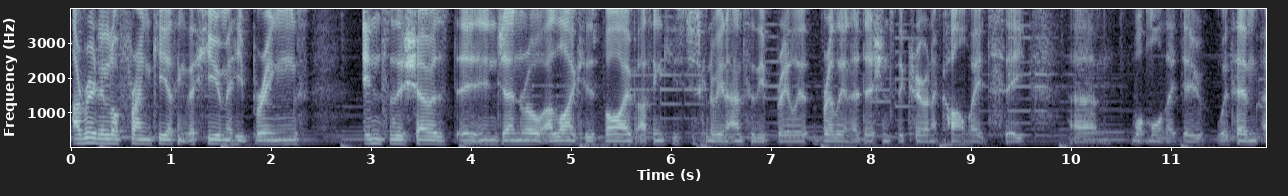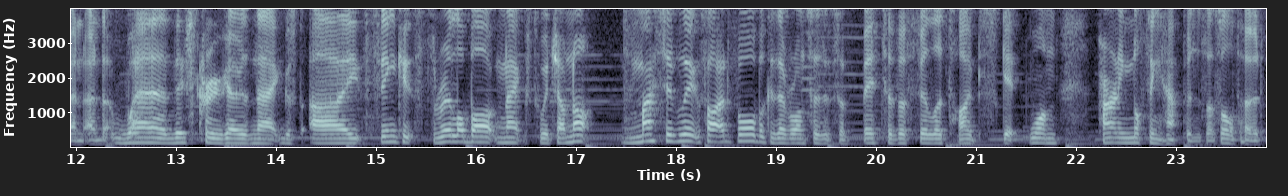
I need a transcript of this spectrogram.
I really love Franky. I think the humour he brings into the show as in general, I like his vibe. I think he's just going to be an absolutely brilliant, brilliant addition to the crew, and I can't wait to see um, what more they do with him and, and where this crew goes next. I think it's Thriller Bark next, which I'm not massively excited for because everyone says it's a bit of a filler type skip one. Apparently nothing happens, that's all I've heard.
